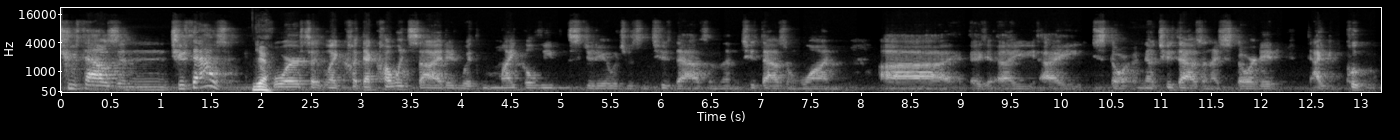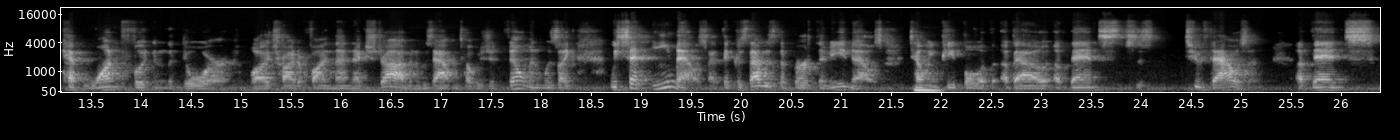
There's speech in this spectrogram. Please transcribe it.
2000, 2000. Yeah. Before, so like that coincided with Michael leaving the studio, which was in 2000. Then 2001, uh, I, I, I started. No, 2000. I started. I put kept one foot in the door while I tried to find that next job, and it was out in television film. And it was like we sent emails, I think, because that was the birth of emails, telling people about events. This is 2000 events.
